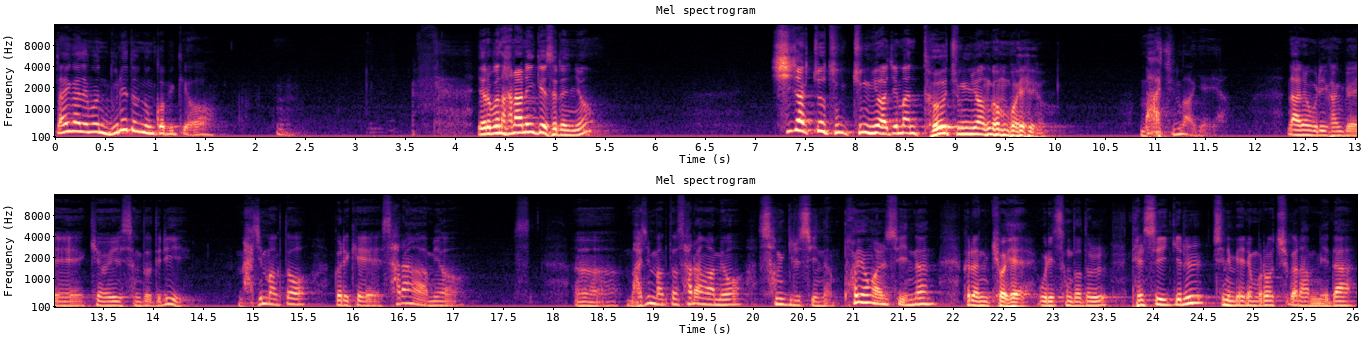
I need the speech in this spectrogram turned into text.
나이가 되면 눈에도 눈곱이 껴. 음. 여러분 하나님께서는요 시작도 중요하지만 더 중요한 건 뭐예요? 마지막이에요. 나는 우리 강교회 교회 성도들이 마지막도 그렇게 사랑하며 어, 마지막도 사랑하며 섬길 수 있는 포용할 수 있는 그런 교회 우리 성도들 될 수 있기를 주님의 이름으로 축원합니다.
